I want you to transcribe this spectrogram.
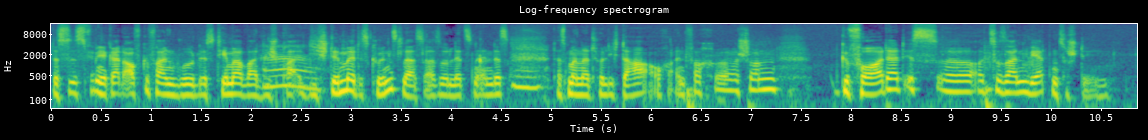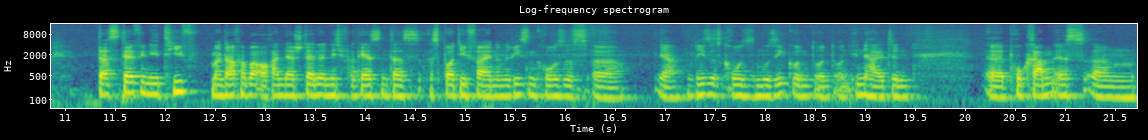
Das ist mir gerade aufgefallen, wo das Thema war, die, ah. die Stimme des Künstlers. Also letzten Endes, mhm. dass man natürlich da auch einfach äh, schon gefordert ist, äh, zu seinen Werten zu stehen. Das definitiv. Man darf aber auch an der Stelle nicht vergessen, dass Spotify ein riesengroßes äh, ja, ein riesengroßes Musik- und, und, und Inhalten-Programm äh, ist. Ähm,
